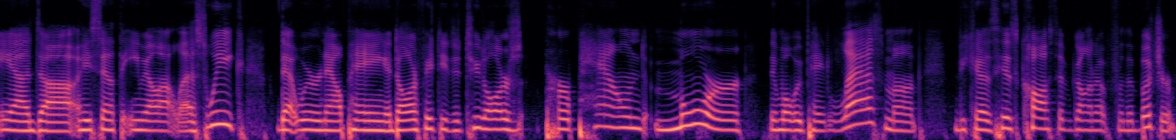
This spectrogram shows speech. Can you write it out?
And uh, he sent out the email out last week that we're now paying a dollar fifty to two dollars per pound more than what we paid last month because his costs have gone up from the butcher.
